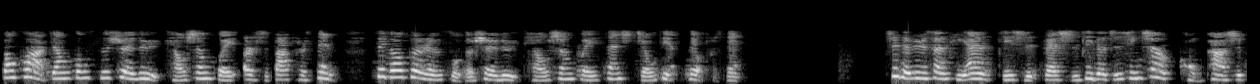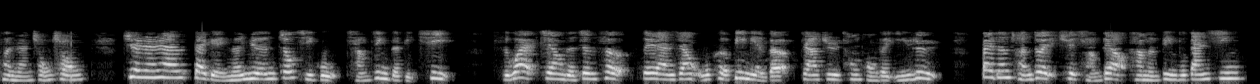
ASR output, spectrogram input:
包括将公司税率调升回二十八 percent，最高个人所得税率调升回三十九点六 percent。这个预算提案即使在实际的执行上恐怕是困难重重，却仍然带给能源周期股强劲的底气。此外，这样的政策虽然将无可避免的加剧通膨的疑虑，拜登团队却强调他们并不担心，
